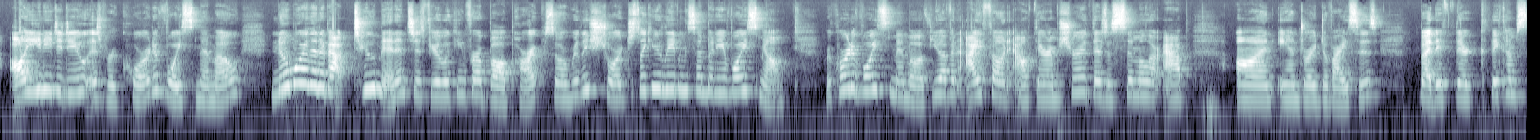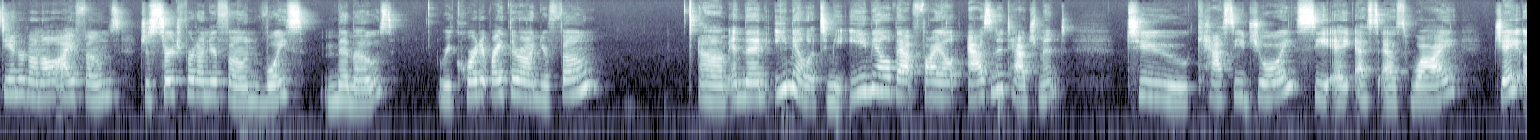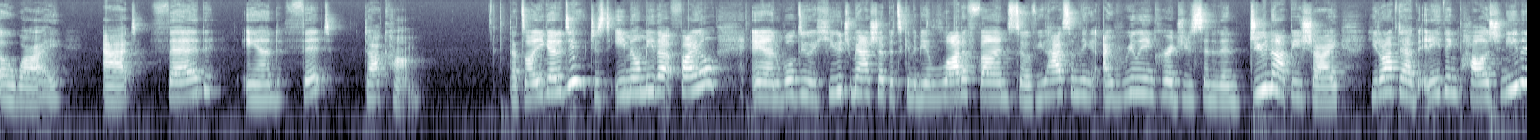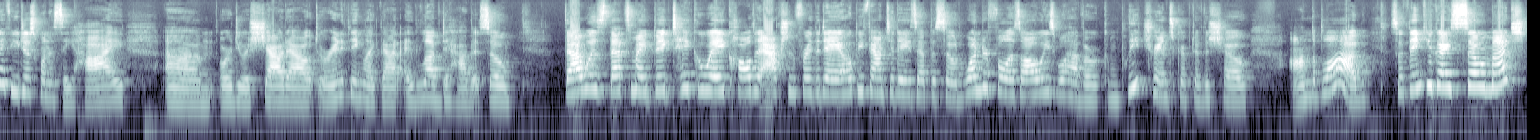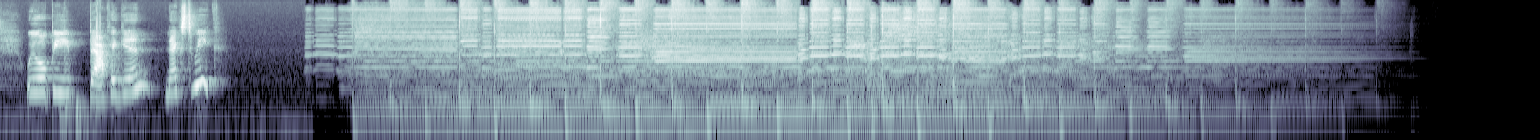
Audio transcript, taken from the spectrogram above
All you need to do is record a voice memo, no more than about two minutes if you're looking for a ballpark, so really short, just like you're leaving somebody a voicemail. Record a voice memo. If you have an iPhone out there, I'm sure there's a similar app on Android devices. But if they're, they come standard on all iPhones, just search for it on your phone, voice memos, record it right there on your phone, um, and then email it to me. Email that file as an attachment to Cassy Joy, C A S S Y J O Y, at fedandfit.com. That's all you got to do. Just email me that file and we'll do a huge mashup. It's going to be a lot of fun. So if you have something, I really encourage you to send it in. Do not be shy. You don't have to have anything polished. And even if you just want to say hi um, or do a shout out or anything like that, I'd love to have it. So that was that's my big takeaway call to action for the day. I hope you found today's episode wonderful. As always, we'll have a complete transcript of the show on the blog. So thank you guys so much. We will be back again next week.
